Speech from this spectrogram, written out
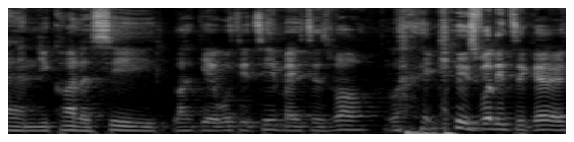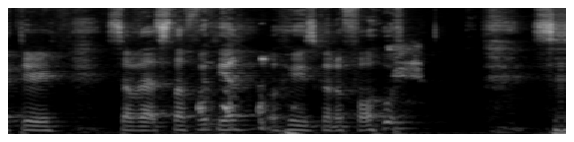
and you kind of see like yeah with your teammates as well, like who's willing to go through some of that stuff with you, or who's gonna fold. so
